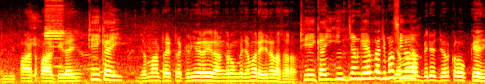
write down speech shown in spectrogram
ਹਾਂਜੀ ਫਾਸਟ ਪਾਰਟੀ ਦਾ ਜੀ। ਠੀਕ ਹੈ ਜੀ। ਜਮਾ ਟਰੈਕਟਰ ਕਲੀਅਰ ਹੈ ਜੀ, ਰੰਗ ਰੁੰਗ ਜਮਾ ਓਰੀਜਨਲ ਆ ਸਾਰਾ। ਠੀਕ ਹੈ ਜੀ ਇੰਜਨ ਗੇਅਰ ਦਾ ਜਮਾ ਜਮਾ ਸੀਲਡ ਵੀਰੇ ਬਿਲਕੁਲ ਓਕੇ ਆ ਜੀ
